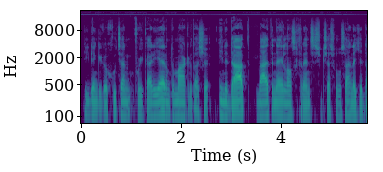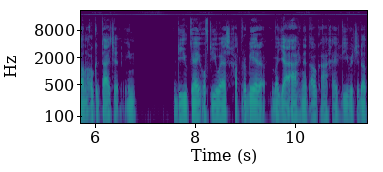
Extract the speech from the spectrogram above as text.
die denk ik ook goed zijn voor je carrière om te maken. Dat als je inderdaad buiten Nederlandse grenzen succesvol wil zijn, dat je dan ook een tijdje in de UK of de US gaat proberen. Wat jij eigenlijk net ook aangeeft, Diewertje, dat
